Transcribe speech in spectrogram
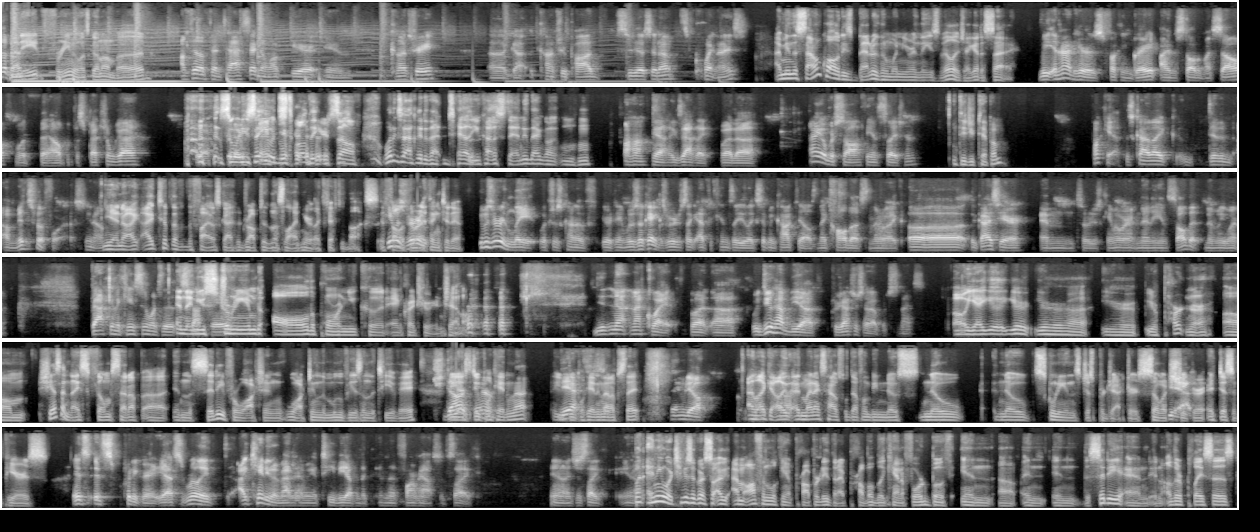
up, man? Nate Freeman, what's going on, bud? I'm feeling fantastic. I'm up here in the country. Uh, got the country pod studio set up. It's quite nice. I mean, the sound quality is better than when you're in the East Village. I gotta say. The internet here is fucking great. I installed it myself with the help of the Spectrum guy. Yeah, so when you say you installed it yourself, what exactly did that entail? You kind of standing there going, mm-hmm. Uh huh. Yeah, exactly. But uh, I oversaw the installation. Did you tip him? Fuck yeah! This guy like did a mitzvah for us. You know. Yeah, no, I, I tipped the, the FiOS guy who dropped in this line here like 50 bucks. It He felt was like the very- right thing to do. He was very late, which was kind of irritating. It was okay because we were just like at the Kinsley, like sipping cocktails, and they called us and they were like, "Uh, the guy's here," and so we just came over and then he installed it. And then we went back into Kingston, went to the And then you streamed all the porn you could and Criterion Channel. Not not quite, but uh, we do have the uh, projector set up, which is nice. Oh yeah, you, your your uh, your your partner. Um, she has a nice film setup uh, in the city for watching watching the movies and the TV. She You guys does, yeah. duplicating that? You Yeah, duplicating that upstate? Same deal. I like it. I, Uh, and my next house will definitely be no no no screens, just projectors. So much Yeah. chicer. It disappears. It's it's pretty great. Yeah, it's really. I can't even imagine having a TV up in the in the farmhouse. It's like, you know, it's just like you know. But anywhere, TVs are great. So I, I'm often looking at property that I probably can't afford, both in uh, in in the city and in other places.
